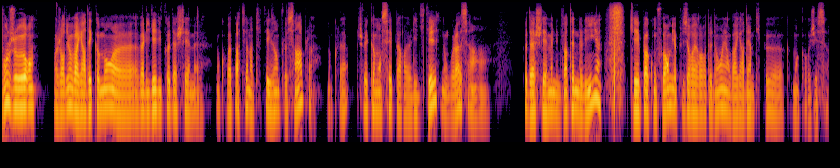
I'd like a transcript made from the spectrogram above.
Bonjour, aujourd'hui on va regarder comment euh, valider du code HTML. Donc on va partir d'un petit exemple simple. Donc là, je vais commencer par euh, l'éditer. Donc voilà, c'est un code HTML d'une vingtaine de lignes qui n'est pas conforme, il y a plusieurs erreurs dedans et on va regarder un petit peu euh, comment corriger ça.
